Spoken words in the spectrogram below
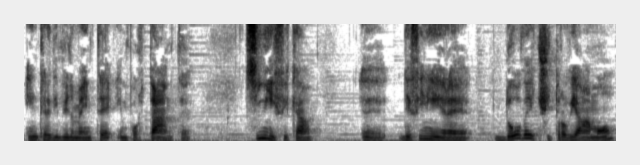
incredibilmente importante. Significa eh, definire dove ci troviamo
